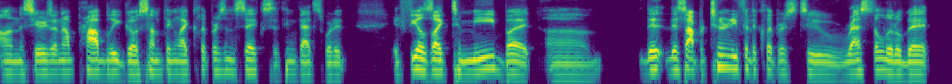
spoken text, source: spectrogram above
on the series, and I'll probably go something like Clippers in six. I think that's what it it feels like to me. But um, th- this opportunity for the Clippers to rest a little bit,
